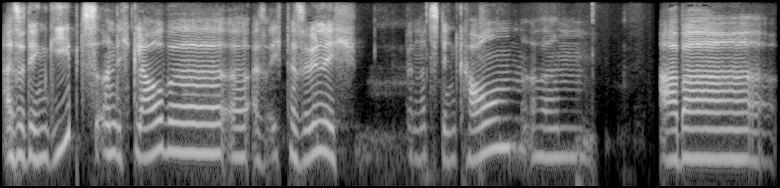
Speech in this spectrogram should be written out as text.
also den gibt's und ich glaube, äh, also ich persönlich benutze den kaum, ähm, aber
